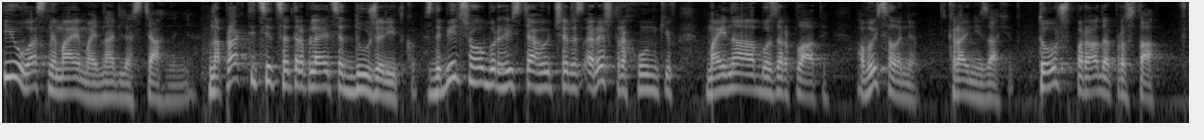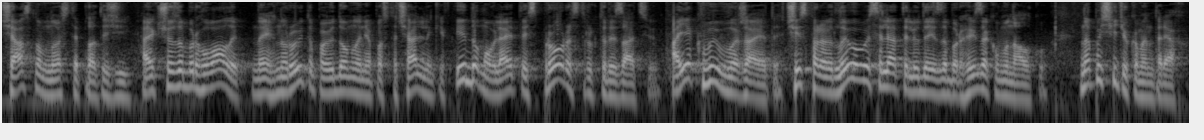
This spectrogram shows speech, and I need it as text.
і у вас немає майна для стягнення. На практиці це трапляється дуже рідко. Здебільшого борги стягують через арешт рахунків, майна або зарплати, а виселення крайній захід. Тож порада проста. Вчасно вносьте платежі. А якщо заборгували, не ігноруйте повідомлення постачальників і домовляйтесь про реструктуризацію. А як ви вважаєте, чи справедливо виселяти людей за борги за комуналку? Напишіть у коментарях.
